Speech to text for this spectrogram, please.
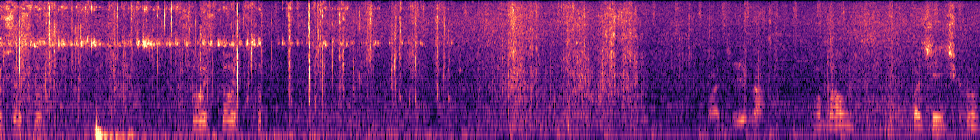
Стой, стой, стой. Стой, стой, стой. Починчик вот.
